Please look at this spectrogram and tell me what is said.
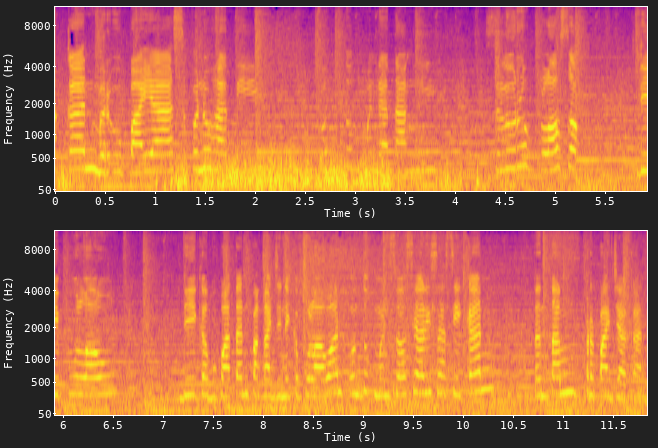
akan berupaya sepenuh hati untuk mendatangi seluruh pelosok di pulau di Kabupaten Pangkajene Kepulauan untuk mensosialisasikan tentang perpajakan.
